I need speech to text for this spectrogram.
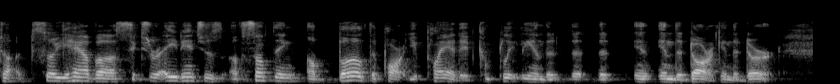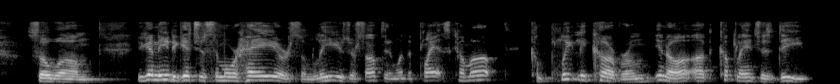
To, so you have uh, six or eight inches of something above the part you planted, completely in the, the, the in, in the dark in the dirt. So um, you're gonna need to get you some more hay or some leaves or something. When the plants come up, completely cover them, you know, a couple of inches deep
